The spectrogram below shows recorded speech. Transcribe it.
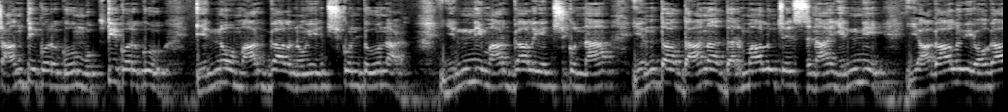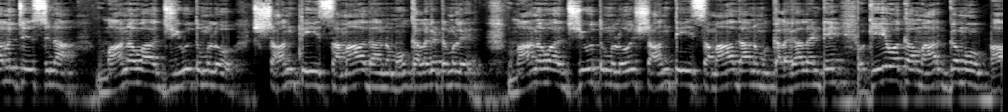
శాంతి కొరకు ముక్తి కొరకు ఎన్నో మార్గాలను ఎంచుకుంటూ ఉన్నాడు. ఎన్ని మార్గాలు ఎంచుకున్నా ఎంత దాన ధర్మాలు చేసినా ఎన్ని యాగాలు యోగాలు చేసినా మానవ జీవితంలో శాంతి సమాధానము కలగటం లేదు. మానవ జీవితంలో శాంతి సమాధానము కలగాలంటే ఒకే ఒక మార్గము ఆ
